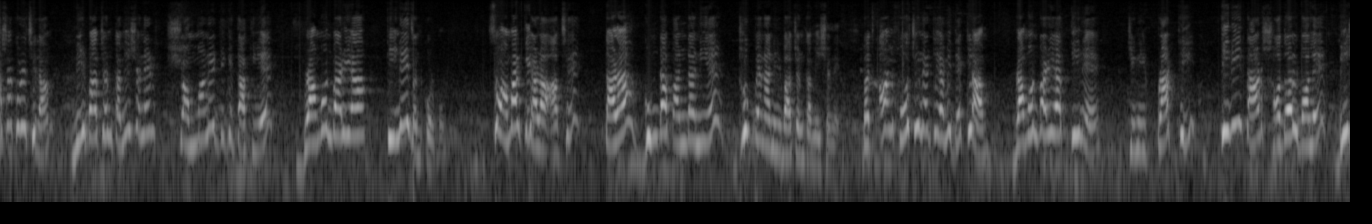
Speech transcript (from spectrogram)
আশা করেছিলাম নির্বাচন কমিশনের সম্মানের দিকে তাকিয়ে ব্রাহ্মণবাড়িয়া তিনে জন করব। সো আমার কে যারা আছে, তারা গুন্ডা পান্ডা নিয়ে ঢুকবে না নির্বাচন কমিশনে। বাট আনফর্চুনেটলি আমি দেখলাম ব্রাহ্মণবাড়িয়া তিনে যিনি প্রার্থী, তিনি তার সদল বলে বিশ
